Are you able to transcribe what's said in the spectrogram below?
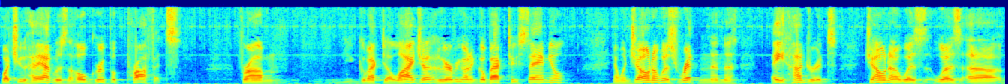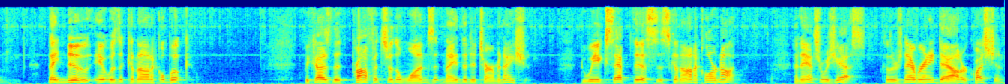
What you had was the whole group of prophets from you go back to Elijah, whoever you want to go back to, Samuel. And when Jonah was written in the 800s, Jonah was was uh, they knew it was a canonical book because the prophets are the ones that made the determination. Do we accept this as canonical or not? And the answer was yes, because there's never any doubt or question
